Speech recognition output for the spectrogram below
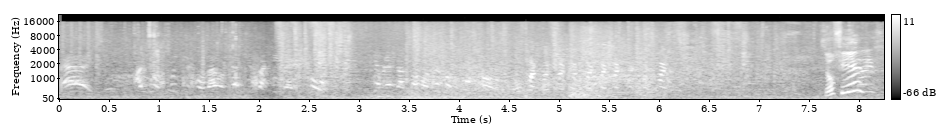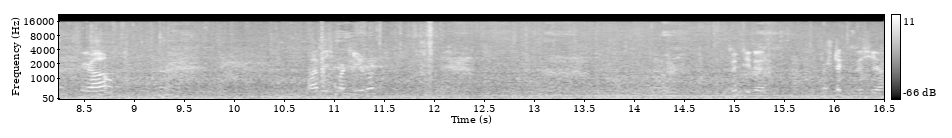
Ej! Albo odpuśćcie podałeś taki taki lekko! Nie będę na to, tego puszczą! Fuck, fuck, fuck, fuck, fuck, fuck, fuck, fuck! So viel? Ja. Warte, ich markiere. Sind die denn? Verstecken sich hier.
